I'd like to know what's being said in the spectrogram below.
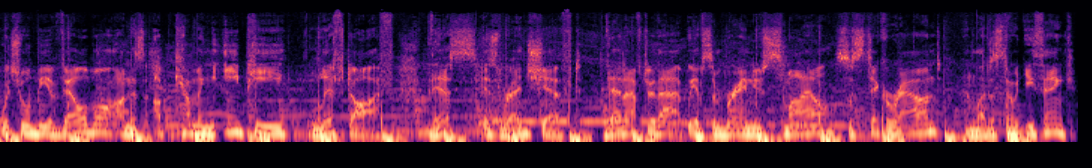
Which will be available on his upcoming EP, Liftoff. This is Red Shift. Then after that, we have some brand new SMLE, so stick around and let us know what you think.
